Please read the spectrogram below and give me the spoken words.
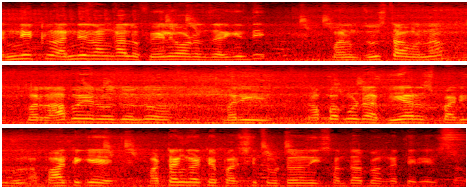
అన్నిట్లో అన్ని రంగాల్లో ఫెయిల్ కావడం జరిగింది. మనం చూస్తూ ఉన్నాం. మరి రాబోయే రోజుల్లో మరి తప్పకుండా బీఆర్ఎస్ పార్టీ పార్టీకే పట్టం కట్టే పరిస్థితి ఉంటుందని ఈ సందర్భంగా తెలియజేస్తాం.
